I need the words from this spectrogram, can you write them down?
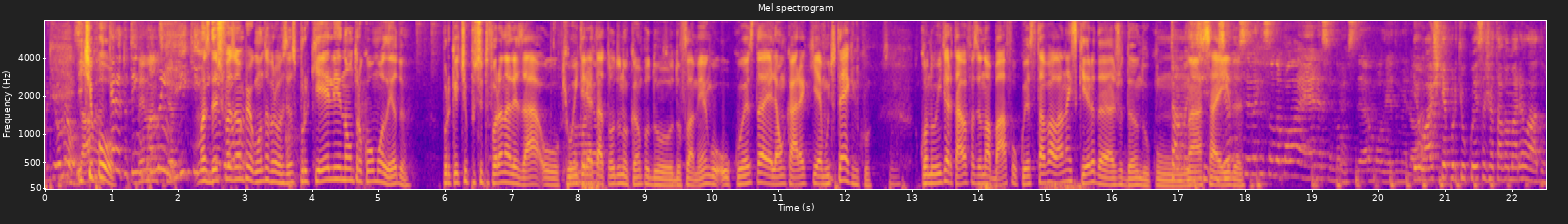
porque, ô, meu, E, tipo, cara, tu tem Bruno. Henrique Mas deixa eu fazer uma pergunta pra vocês. Por que ele não trocou o Moledo? Porque, tipo, se tu for analisar o que o O Inter ia estar todo no campo do, do Flamengo, o Cuesta, ele é um cara que é muito técnico. Quando o Inter tava fazendo abafo, o Cuesta tava lá na esquerda ajudando com, Tá, mas na se- saída. Eu não sei da questão da bola aérea, se não considera o Moledo melhor. Eu acho que é porque o Cuesta já tava amarelado.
